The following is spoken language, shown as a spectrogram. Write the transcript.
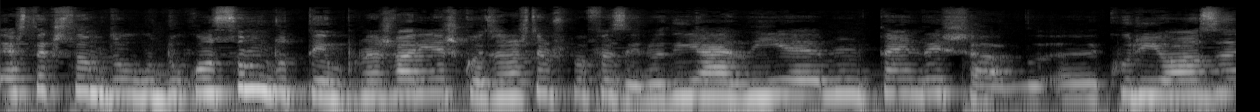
esta questão do, do, consumo do tempo nas várias coisas que nós temos para fazer no dia a dia me tem deixado uh, curiosa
